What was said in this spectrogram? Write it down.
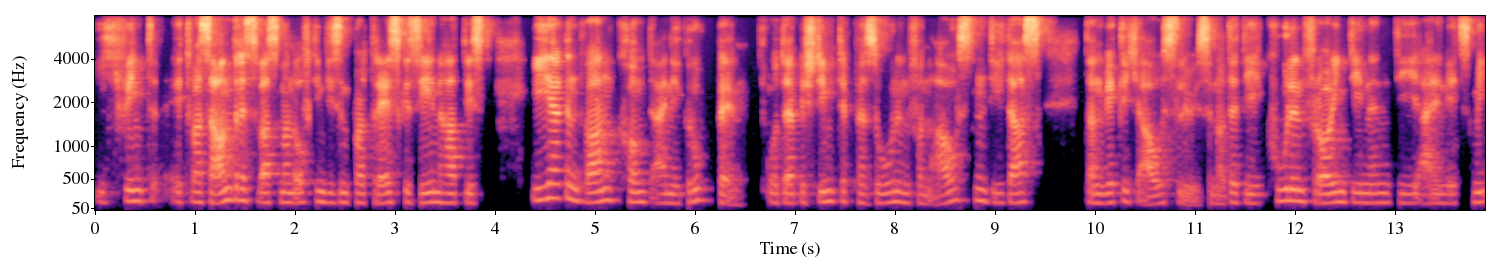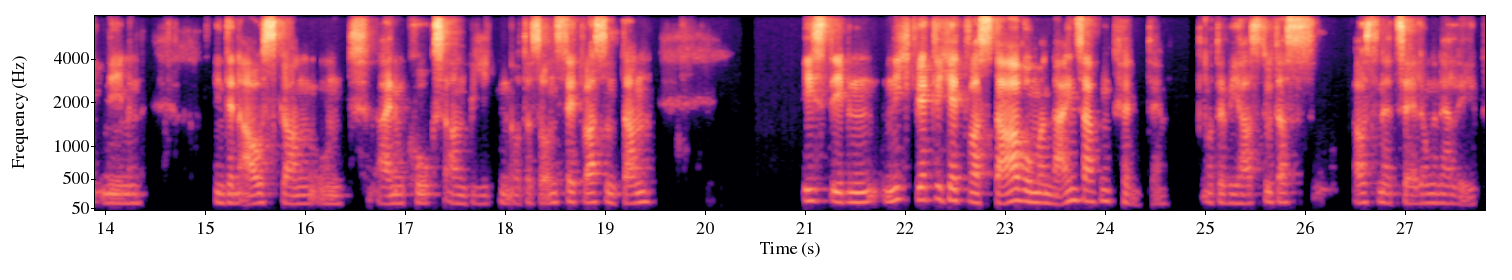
ich finde, etwas anderes, was man oft in diesen Porträts gesehen hat, ist, irgendwann kommt eine Gruppe oder bestimmte Personen von außen, die das dann wirklich auslösen. Oder die coolen Freundinnen, die einen jetzt mitnehmen in den Ausgang und einem Koks anbieten oder sonst etwas. Und dann ist eben nicht wirklich etwas da, wo man Nein sagen könnte. Oder wie hast du das aus den Erzählungen erlebt?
